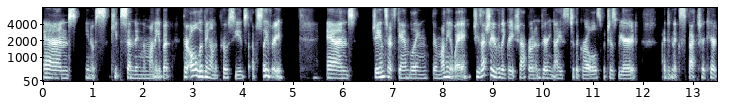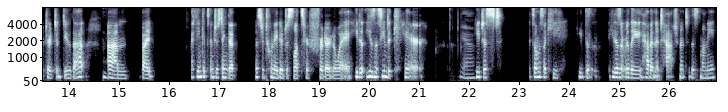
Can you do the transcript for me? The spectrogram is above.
and, you know, s- keeps sending the money, but they're all living on the proceeds of slavery. And Jane starts gambling their money away. She's actually a really great chaperone and very nice to the girls, which is weird. I didn't expect her character to do that. Mhm. Um, but I think it's interesting that Mr. Tornado just lets her fritter it away. He, do- he doesn't seem to care. Yeah. He just, it's almost like he he doesn't he doesn't really have an attachment to this money,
